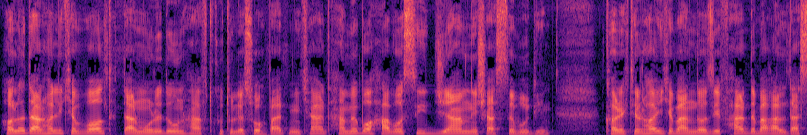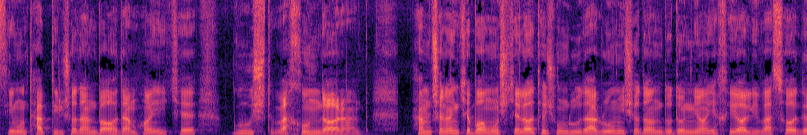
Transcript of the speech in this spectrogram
حالا در حالی که والت در مورد اون هفت کوتوله صحبت می‌کرد همه با حواسی جمع نشسته بودیم. کارکترهایی که به اندازه فرد بغل دستیمون تبدیل شدن به آدمهایی که گوشت و خون دارند. همچنان که با مشکلاتشون رو در رو می شدند و دنیای خیالی و ساده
